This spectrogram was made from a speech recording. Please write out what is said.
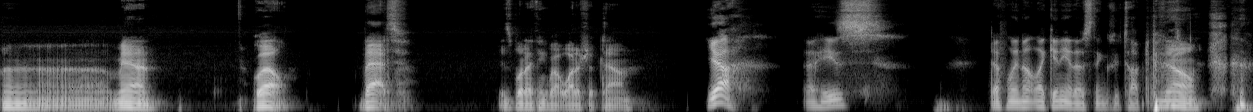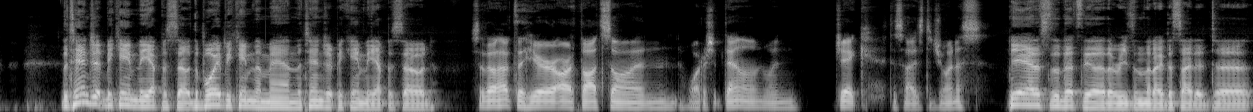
Uh, man. Well, that is what I think about Watership Down. Yeah, uh, he's definitely not like any of those things we've talked about. No. the tangent became the episode. The boy became the man. The tangent became the episode. So they'll have to hear our thoughts on Watership Down when Jake decides to join us. Yeah, that's the, that's the other reason that I decided to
